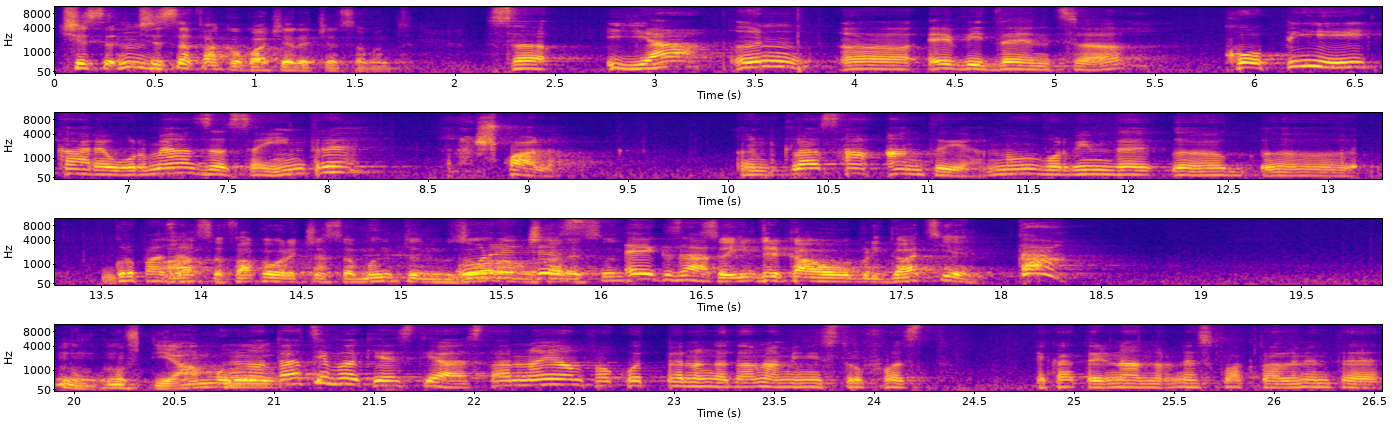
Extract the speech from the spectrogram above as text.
ce să, ce să facă cu acel recensământ. să ia în uh, evidență copiii care urmează să intre la școală. În clasa a întâia. Nu vorbim de uh, uh, grupa 0. A, să facă un recensământ în zona în reces- care sunt? exact. Să intre ca o obligație? Da, Nu, nu știam. uh, notați-vă chestia asta. Noi am făcut pe lângă doamna ministru fost Ecaterina Andronescu, actualmente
